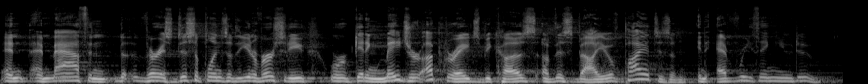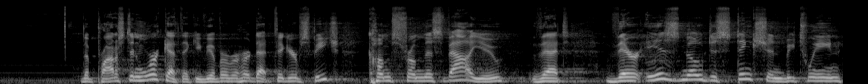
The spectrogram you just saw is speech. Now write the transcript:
and, and math and various disciplines of the university were getting major upgrades because of this value of pietism in everything you do. The Protestant work ethic, if you've ever heard that figure of speech, comes from this value that there is no distinction between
